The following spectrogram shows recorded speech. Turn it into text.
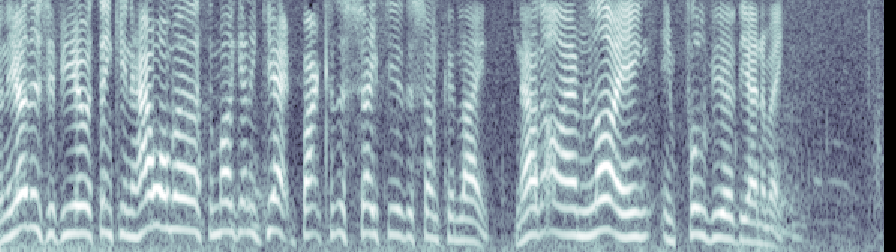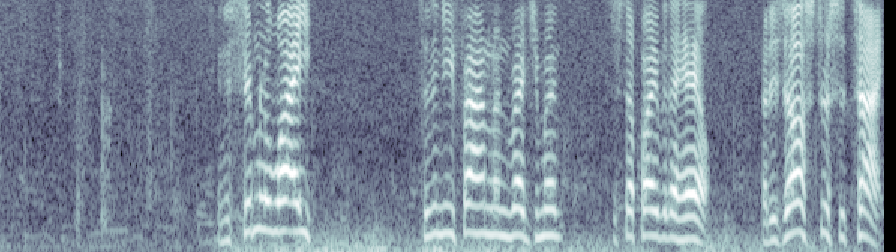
and the others of you are thinking, how on earth am I going to get back to the safety of the sunken lane now that I am lying in full view of the enemy? In a similar way to the Newfoundland Regiment just up over the hill, a disastrous attack.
